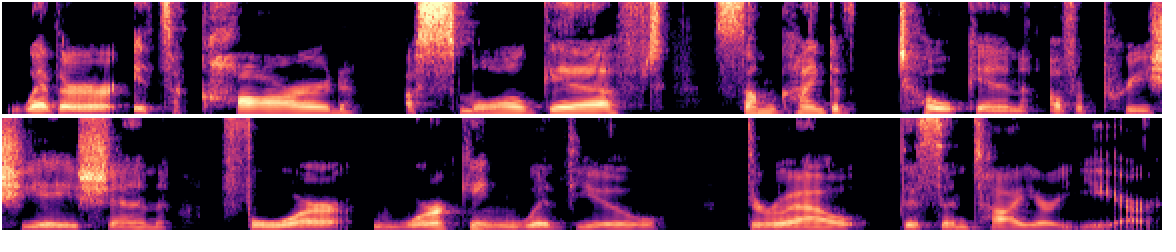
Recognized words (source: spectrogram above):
whether it's a card, a small gift, some kind of token of appreciation for working with you throughout this entire year.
